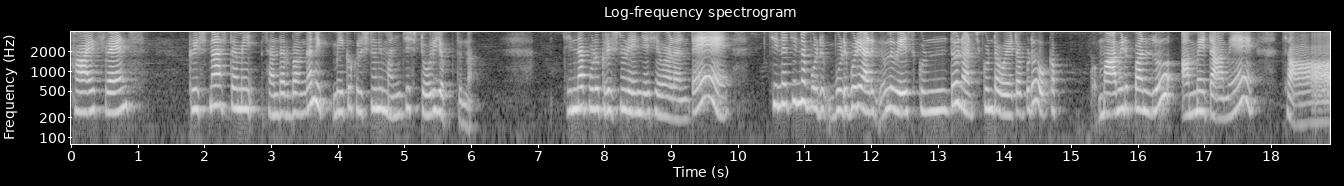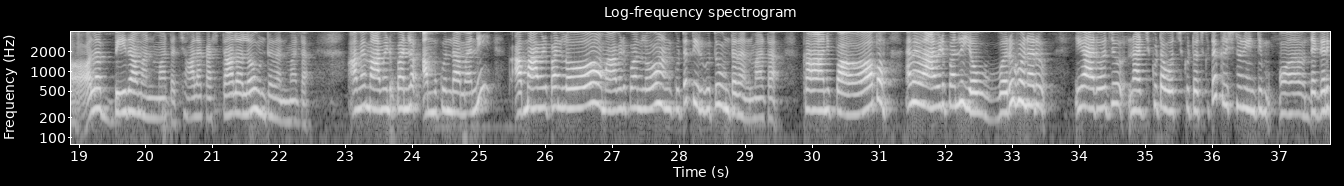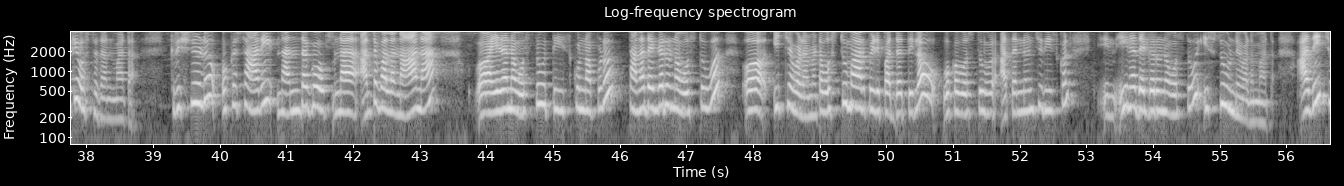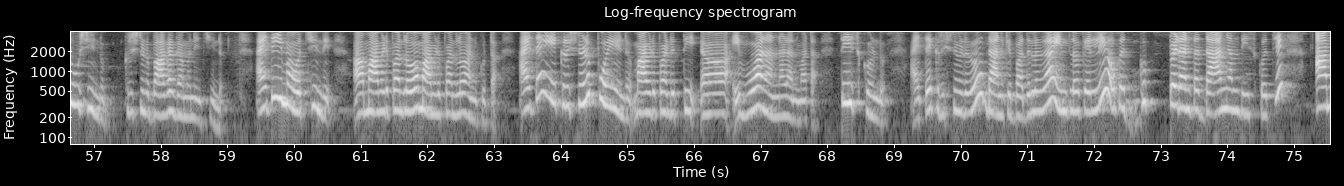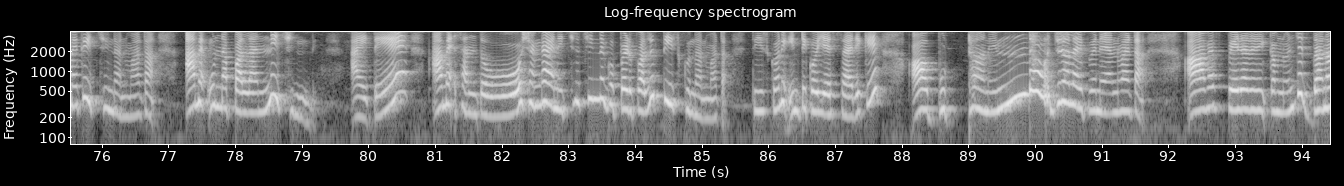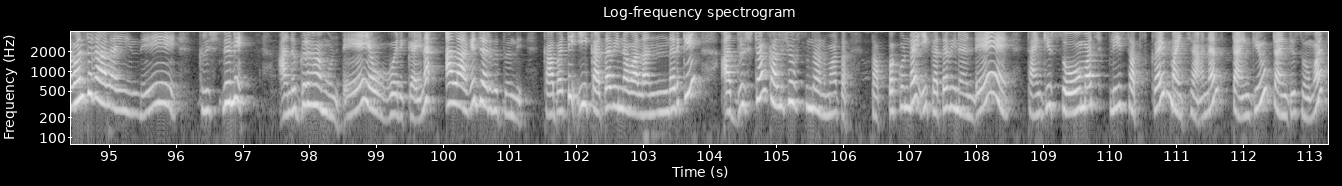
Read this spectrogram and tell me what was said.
Hi friends. Krishnashtami సందర్భంగా నీ మీకు కృష్ణుని మంచి స్టోరీ చెప్తున్నా. చిన్నప్పుడు కృష్ణుడు ఏం చేసేవాడంటే చిన్న చిన్న బుడి బుడి బుడి అడుగులు వేసుకుంటూ నడుచుకుంటూ పోయేటప్పుడు ఒక మామిడి పండ్లు అమ్మేట ఆమె. చాలా బీదామన్నమాట. చాలా కష్టాలలో ఉంటుందన్నమాట. ఆమె మామిడి పండ్లు అమ్ముకుందామని ఆ మామిడి పండ్లో మామిడి పండ్లు అనుకుంటూ తిరుగుతూ ఉంటుంది కానీ పాపం ఆమె మామిడి పండ్లు ఎవ్వరు కొనరు. ఇక ఆ రోజు నడుచుకుంటూ వచ్చుకుంటూ వచ్చుకుంటా కృష్ణుని ఇంటి దగ్గరికి వస్తుంది అనమాట కృష్ణుడు ఒకసారి నందగో నా అంటే వాళ్ళ నాన్న ఏదైనా వస్తువు తీసుకున్నప్పుడు తన దగ్గర ఉన్న వస్తువు ఇచ్చేవాడు అనమాట వస్తు మార్పిడి పద్ధతిలో ఒక వస్తువు అతని నుంచి తీసుకొని ఈయన దగ్గర ఉన్న వస్తువు ఇస్తూ ఉండేవాడు అనమాట అది చూసిండు. కృష్ణుడు బాగా గమనించిండు. అయితే ఈమె వచ్చింది. ఆ మామిడి పండ్లు మామిడి పండ్లు అనుకుంటా. అయితే ఈ కృష్ణుడు పోయిండు. మామిడి పండు తీ ఇవ్వు అని అన్నాడు అనమాట తీసుకుండు. అయితే కృష్ణుడు దానికి బదులుగా ఇంట్లోకి వెళ్ళి ఒక గుప్పెడంత ధాన్యం తీసుకొచ్చి ఆమెకు ఇచ్చిండు అనమాట ఆమె ఉన్న పళ్ళన్నీ ఇచ్చింది. అయితే ఆమె సంతోషంగా ఆయన ఇచ్చిన చిన్న గుప్పెడు పళ్ళు తీసుకుందనమాట. తీసుకొని ఇంటికి పోయేసరికి ఆ బుట్ట నిండా వజ్రాలు అయిపోయినాయి అనమాట ఆమె పేదరికం నుంచి ధనవంతురాలయ్యింది. కృష్ణుని అనుగ్రహం ఉంటే ఎవరికైనా అలాగే జరుగుతుంది. కాబట్టి ఈ కథ విన్న వాళ్ళందరికీ అదృష్టం కలిసి వస్తుంది అనమాట తప్పకుండా ఈ కథ వినండి. Thank you so much please subscribe my channel thank you thank you so much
